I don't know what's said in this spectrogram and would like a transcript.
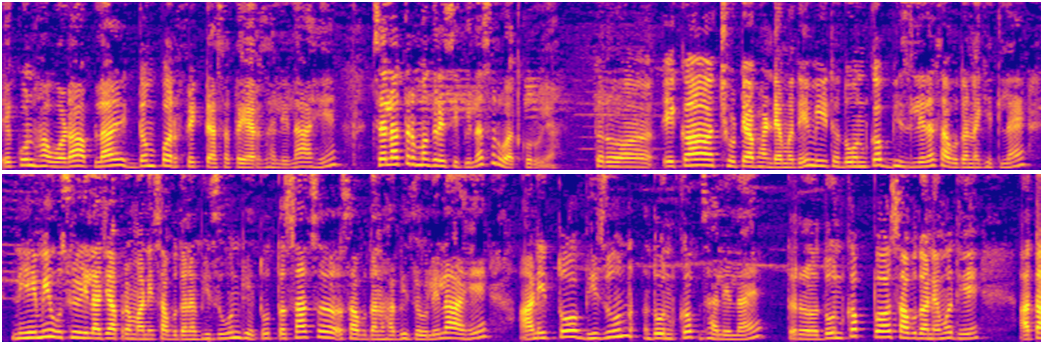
एकूण हा वडा आपला एकदम परफेक्ट असा तयार झालेला आहे. चला तर मग रेसिपीला सुरुवात करूया. तर एका छोट्या भांड्यामध्ये मी इथं दोन कप भिजलेला साबुदाणा घेतलाय. नेहमी उसळीला ज्याप्रमाणे साबुदाणा भिजवून घेतो तसाच साबुदाणा हा भिजवलेला आहे. आणि तो भिजून दोन कप झालेला आहे. तर दोन कप साबुदाण्यामध्ये आता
